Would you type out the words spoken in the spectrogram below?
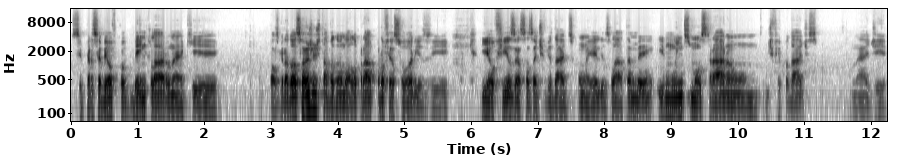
se percebeu, ficou bem claro, né, que pós-graduação a gente estava dando aula para professores e, e eu fiz essas atividades com eles lá também e muitos mostraram dificuldades, né, de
